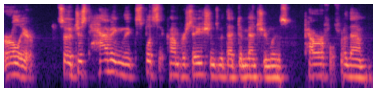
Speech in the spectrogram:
earlier. So, just having the explicit conversations with that dimension was powerful for them.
